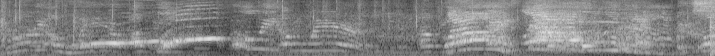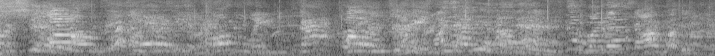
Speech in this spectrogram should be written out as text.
Fully aware of the fully aware of the oh shit all the way back on the tree why the hell you that Someone that's gone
